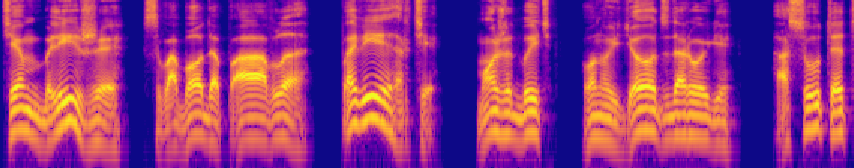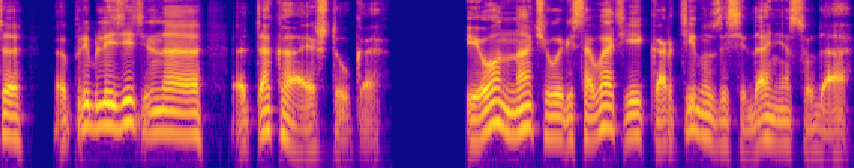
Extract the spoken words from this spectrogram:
тем ближе свобода Павла. Поверьте, может быть, он уйдет с дороги, а суд — это приблизительно такая штука. И он начал рисовать ей картину заседания суда.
